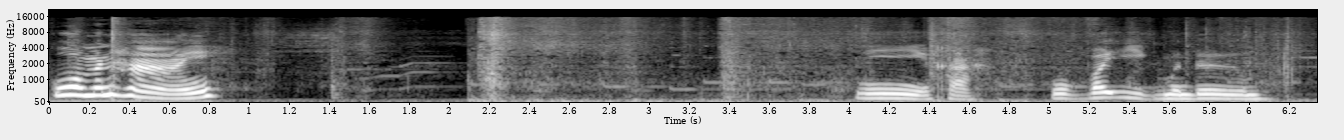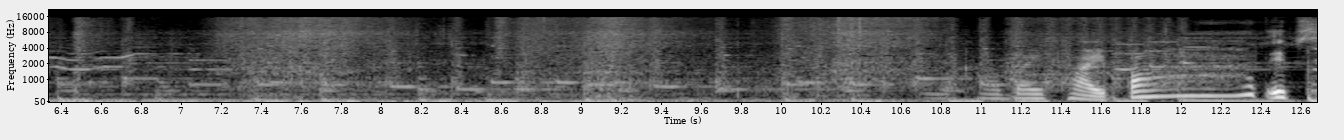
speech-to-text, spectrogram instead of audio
กลัวมันหาย นี่ค่ะปลูกไว้อีกเหมือนเดิมค่ะใบไผ่ป้าด FC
